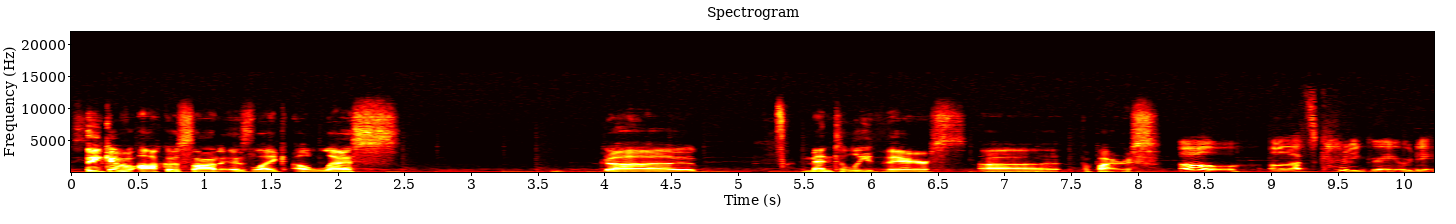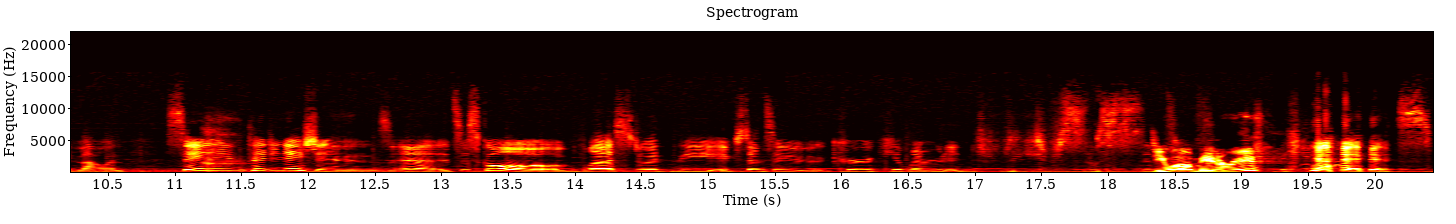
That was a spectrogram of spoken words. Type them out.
Think of Okosan as like a less uh, mentally there uh, papyrus. Oh, oh, that's gonna be great. We're dating that one. Saint Pigeon Nations. Eh, it's a school blessed with the extensive curricular. Do you want me to read? Yes.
